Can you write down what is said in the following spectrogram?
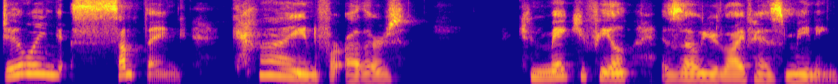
doing something kind for others can make you feel as though your life has meaning.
